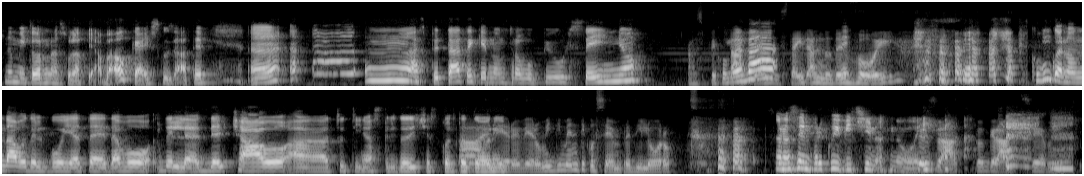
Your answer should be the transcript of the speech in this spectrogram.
Non mi torna sulla fiaba. Ok, scusate. Eh, eh, mm, aspettate che non trovo più il segno. Aspettate, Come va? mi stai dando del Eh. voi? Comunque non davo del voi a te, davo del, del ciao a tutti i nostri 12 Ah, è ascoltatori. vero, è vero, mi dimentico sempre di loro. Sono sempre qui vicino a noi. esatto, grazie amici.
